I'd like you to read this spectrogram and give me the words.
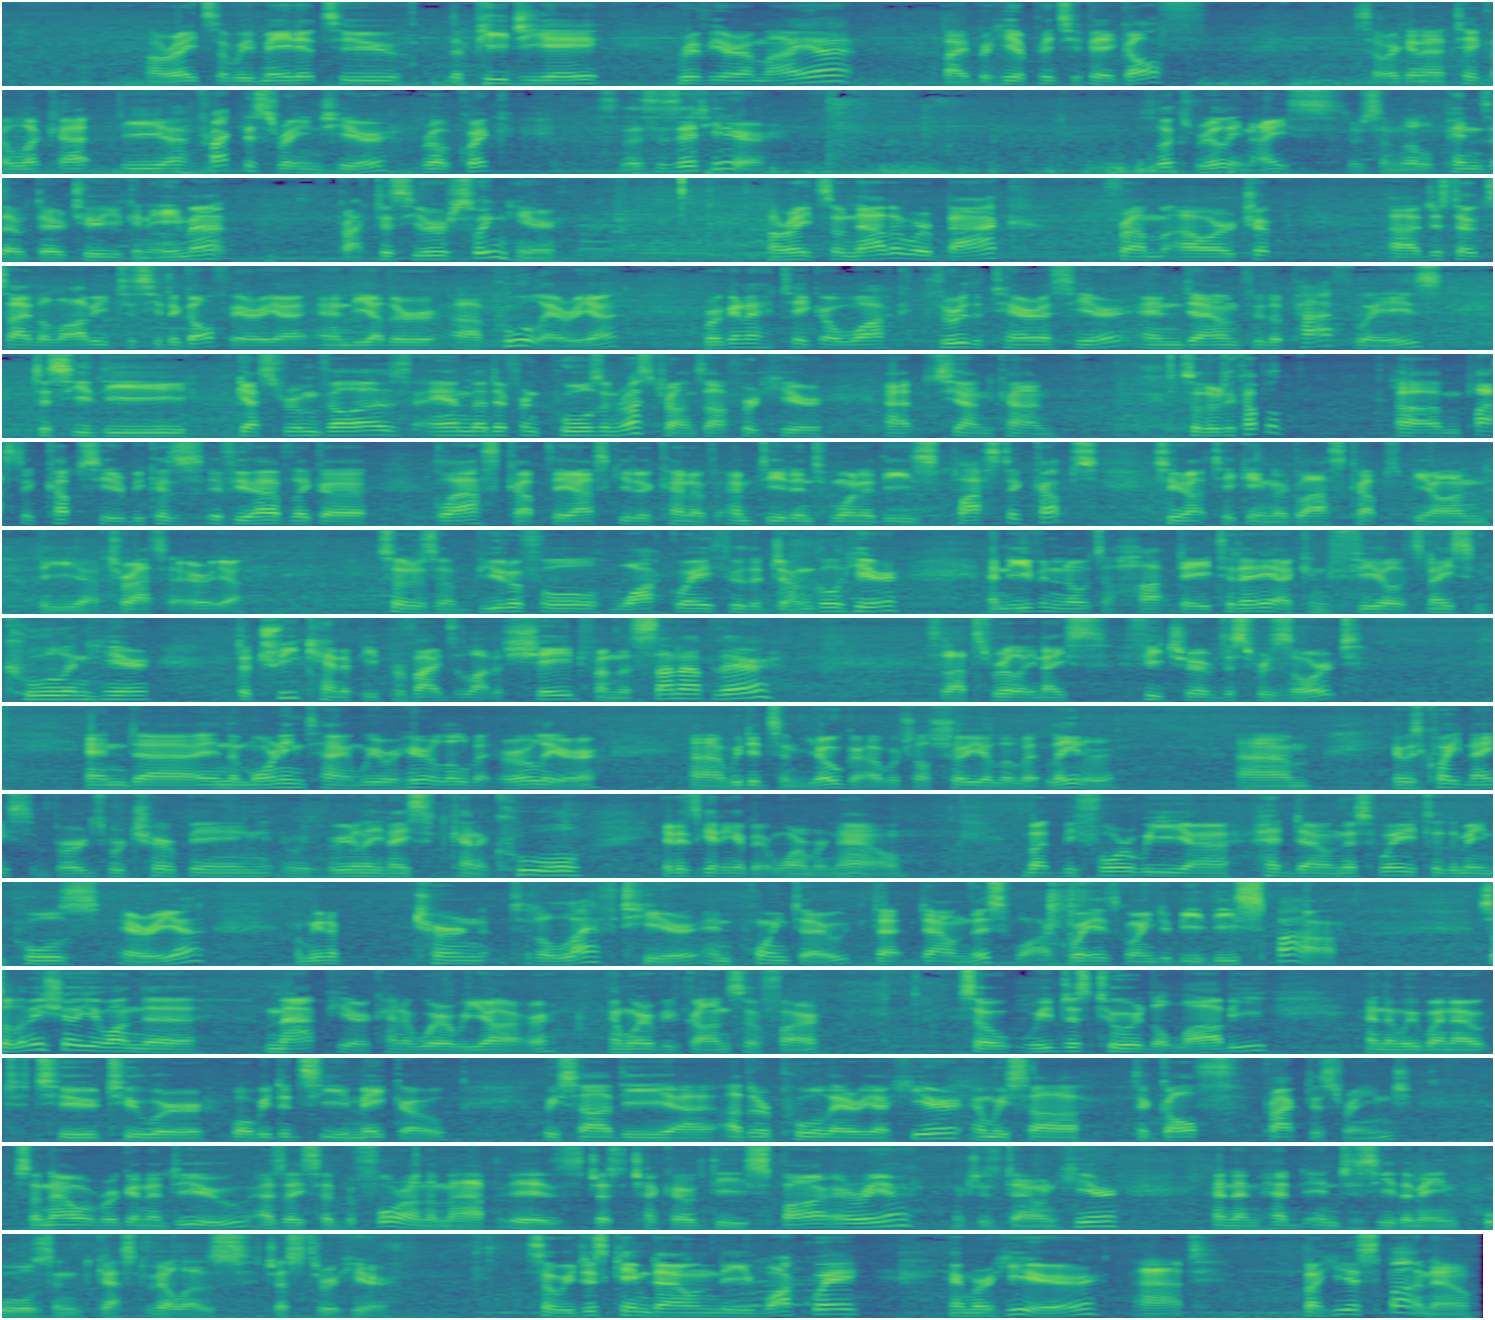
All right, so we've made it to the PGA Riviera Maya by Bahia Principe Golf. So we're gonna take a look at the uh, practice range here real quick. So this is it here. it looks really nice. There's some little pins out there too you can aim at. Practice your swing here. All right, so now that we're back from our trip uh, just outside the lobby to see the golf area and the other uh, pool area, we're gonna take a walk through the terrace here and down through the pathways to see the guest room villas and the different pools and restaurants offered here at Sian Ka'an. So there's a couple um, plastic cups here because if you have like a glass cup, they ask you to kind of empty it into one of these plastic cups so you're not taking the glass cups beyond the uh, area. So there's a beautiful walkway through the jungle here and even though it's a hot day today, I can feel it's nice and cool in here. The tree canopy provides a lot of shade from the sun up there. So that's a really nice feature of this resort. And uh, in the morning time, we were here a little bit earlier. Uh, we did some yoga, which I'll show you a little bit later. Um, it was quite nice. The birds were chirping. It was really nice and kind of cool. It is getting a bit warmer now. But before we uh, head down this way to the main pools area, I'm going to turn to the left here and point out that down this walkway is going to be the spa. So let me show you on the map here kind of where we are and where we've gone so far. So we've just toured the lobby and then we went out to tour, well we did see Maiko. We saw the uh, other pool area here and we saw the golf practice range. So now what we're gonna do, as I said before on the map, is just check out the spa area, which is down here, and then head in to see the main pools and guest villas just through here. So we just came down the walkway and we're here at Bahia Spa now.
